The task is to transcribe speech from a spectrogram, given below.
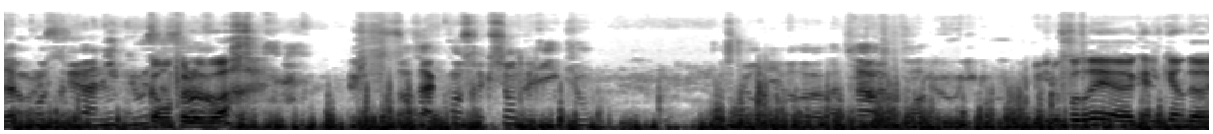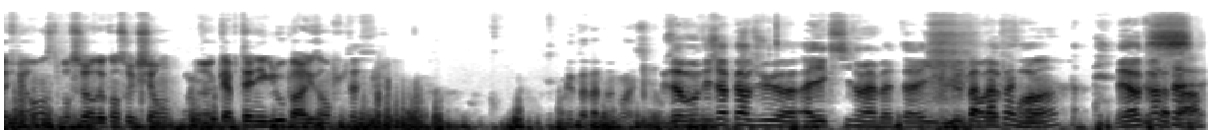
Nous avons construit un igloo. comme on peut le voir. Dans la construction de l'igloo. Pour survivre euh, à travers le froid. il nous faudrait euh, quelqu'un de référence pour ce genre de construction. Un Captain Igloo par exemple. Le papa pingouin, Nous avons déjà perdu euh, Alexis dans la bataille. Le papa pingouin. D'ailleurs, Le grâce papa. à.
